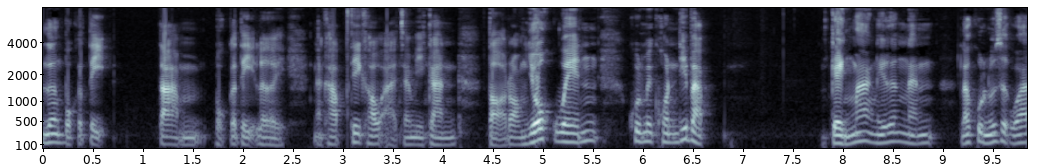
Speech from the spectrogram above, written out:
เรื่องปกติตามปกติเลยนะครับ ที่เขาอาจจะมีการต่อรองยกเว้น คุณเป็นคนที่แบบเก่งมากในเรื่องนั้น แล้วคุณรู้สึกว่า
